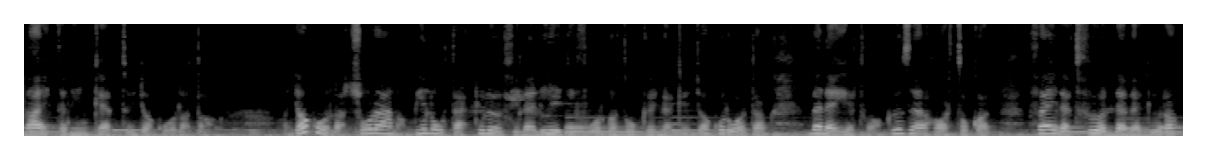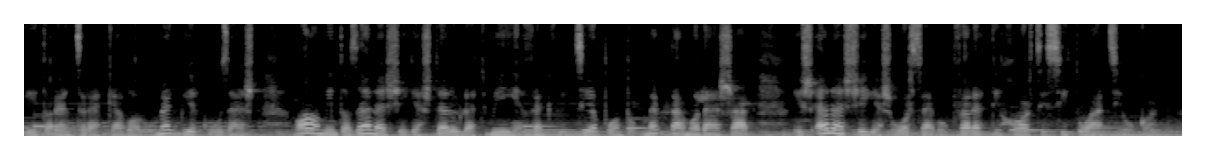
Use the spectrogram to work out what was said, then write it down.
Lightning 2 gyakorlata gyakorlat során a pilóták különféle légi forgatókönyveket gyakoroltak, beleértve a közelharcokat, fejlett föld-levegő rakétarendszerekkel való megbirkózást, valamint az ellenséges terület mélyén fekvő célpontok megtámadását és ellenséges országok feletti harci szituációkat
